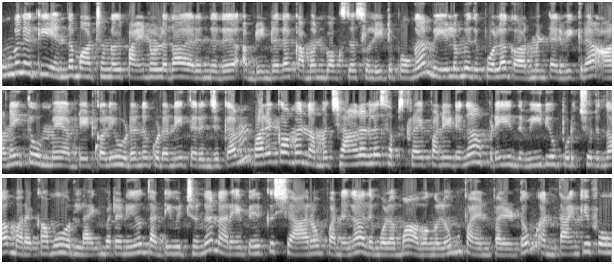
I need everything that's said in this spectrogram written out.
உங்களுக்கு எந்த மாற்றங்கள் பயனுள்ளதாக இருந்தது அப்படின்றத கமெண்ட் பாக்ஸில் சொல்லிட்டு போங்க. மேலும் இது போல் கவர்மெண்ட் அறிவிக்கிற அனைத்து உண்மை அப்டேட்களையும் உடனுக்குடனே தெரிஞ்சுக்க மறக்காம நம்ம சேனல்ல சப்ஸ்கிரைப் பண்ணிடுங்க. அப்படியே இந்த வீடியோ பிடிச்சிருந்தா மறக்காம ஒரு லைக் பட்டனையும் தட்டி விட்டுருங்க. நிறைய பேருக்கு ஷேரும் பண்ணுங்க. அது மூலமாக அவங்களும் பயன்படட்டும் அண்ட் தேங்க்யூ ஃபார்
